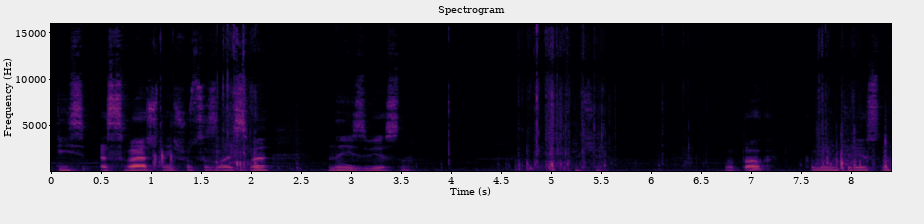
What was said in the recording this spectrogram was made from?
Якийсь СВшний. Що це за СВ? Неізвісно. Отак, кому інтересно.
